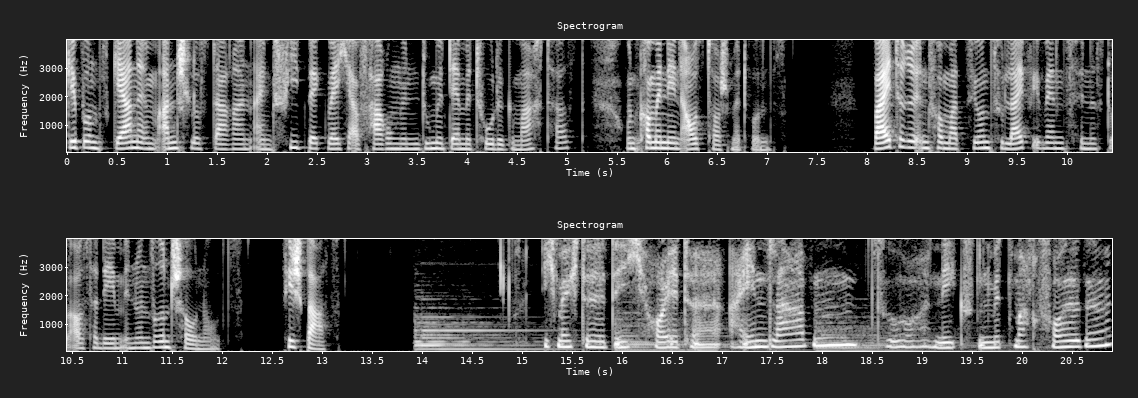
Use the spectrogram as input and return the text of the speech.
Gib uns gerne im Anschluss daran ein Feedback, welche Erfahrungen du mit der Methode gemacht hast und komm in den Austausch mit uns. Weitere Informationen zu Live-Events findest du außerdem in unseren Show Notes. Viel Spaß! Ich möchte dich heute einladen zur nächsten Mitmachfolge,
